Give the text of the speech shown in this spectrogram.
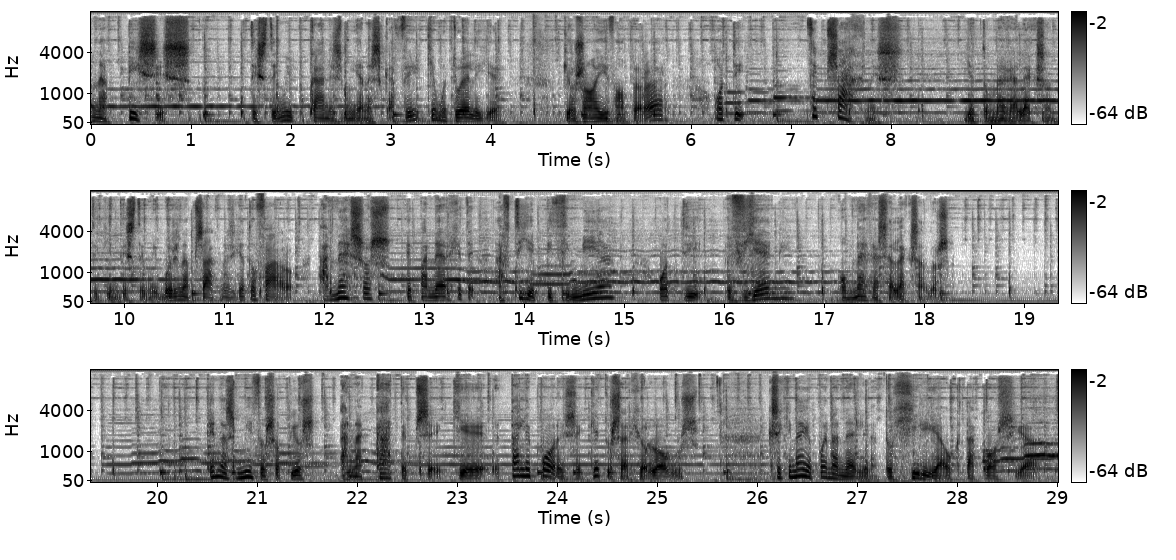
να πείσεις τη στιγμή που κάνεις μία ανασκαφή και μου του έλεγε και ο Jean Yves ότι δεν ψάχνεις για το Μέγα Αλέξανδρο εκείνη τη στιγμή. Μπορείς να ψάχνεις για το φάρο. Αμέσως επανέρχεται αυτή η επιθυμία ότι βγαίνει ο Μέγας Αλέξανδρος. Ένας μύθος ο οποίος ανακάτεψε και ταλαιπώρησε και τους αρχαιολόγους ξεκινάει από έναν Έλληνα. Το 1851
